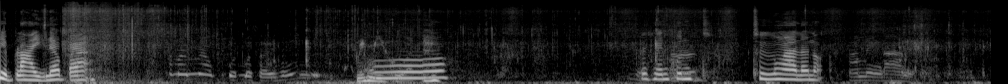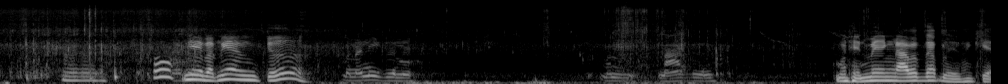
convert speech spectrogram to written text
นี่ปลาอีกแล้วป้าทำไมไม่เอาขวดมาใส่ให้ไม่มีขวดโอ้ไปเห็นคุณถือมาแล้วเนาะ น้ำแมงดาเนี่ย โอ้ เนี่ยแบบเนี้ยมันเจอ มันนั่นนี่เกินไงมันหนาเกิน มันเห็นแมงดาแวบๆเลยเมื่อกี้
